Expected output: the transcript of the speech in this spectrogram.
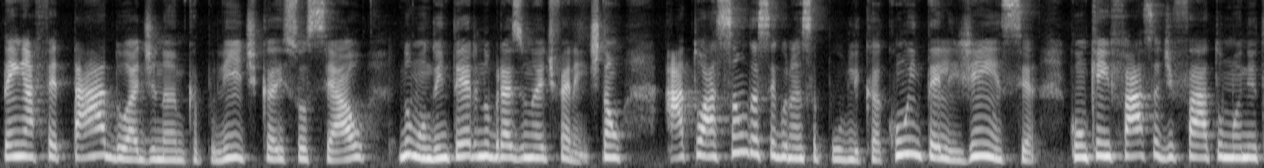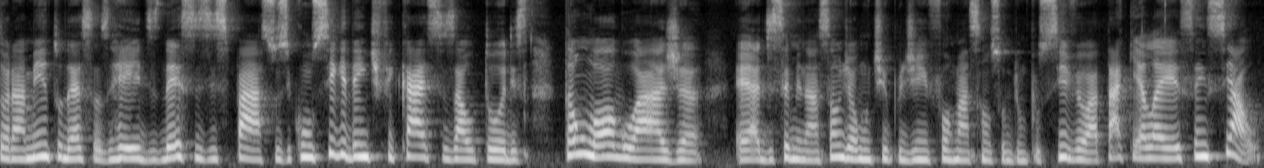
tem afetado a dinâmica política e social no mundo inteiro e no Brasil não é diferente. Então, a atuação da segurança pública com inteligência, com quem faça de fato o monitoramento dessas redes, desses espaços e consiga identificar esses autores tão logo haja é, a disseminação de algum tipo de informação sobre um possível ataque, ela é essencial.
